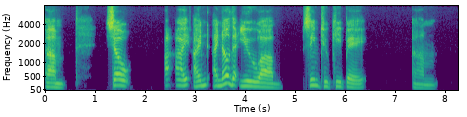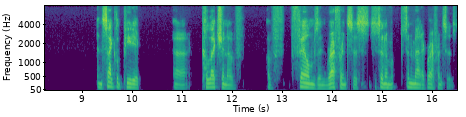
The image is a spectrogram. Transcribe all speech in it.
yeah. Um, so I I I know that you um, seem to keep a um, encyclopedic uh, collection of of films and references, cinema, cinematic references.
